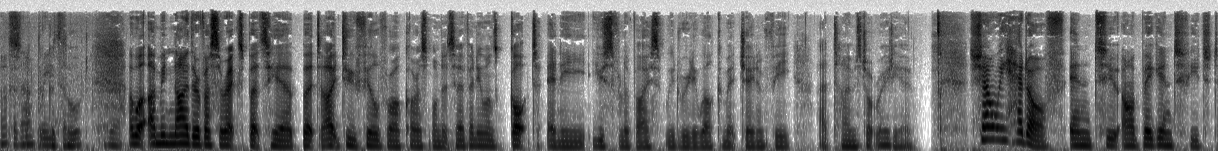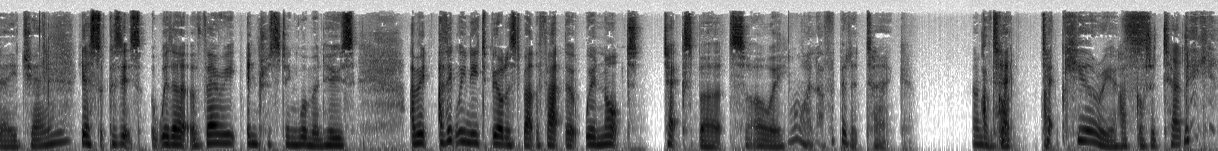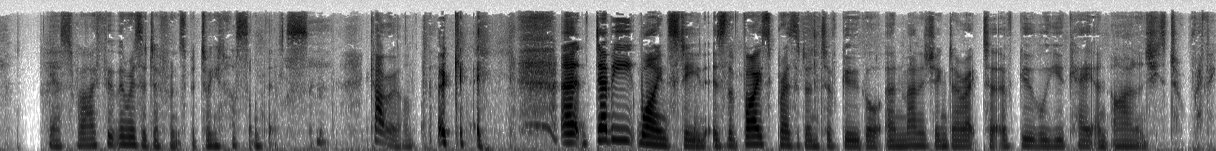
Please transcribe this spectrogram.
That's that a good thought. Yeah. Uh, Well, I mean, neither of us are experts here, but I do feel for our correspondents. So if anyone's got any useful advice, we'd really welcome it. Jane and Fi at times.radio. Shall we head off into our big interview today, Jane? Yes, because it's with a, a very interesting woman who's. I mean, I think we need to be honest about the fact that we're not experts, are we? Oh, I love a bit of tech. I'm I've tech, got- tech curious. I've got a telly. Yes, well, I think there is a difference between us on this. Carry on. Okay. Uh, Debbie Weinstein is the Vice President of Google and Managing Director of Google UK and Ireland. She's important.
